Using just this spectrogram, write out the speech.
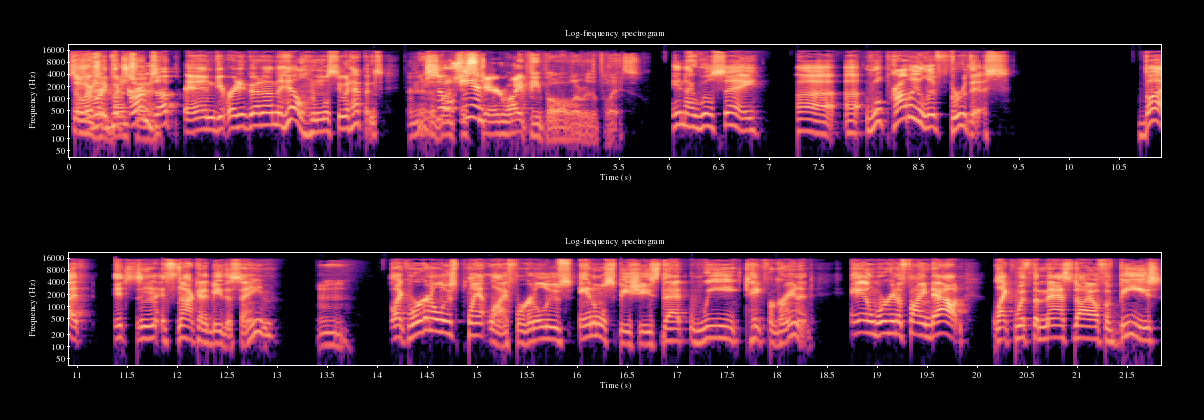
So there's everybody put your arms of- up and get ready to go down the hill, and we'll see what happens. and there's a so, bunch of and- scared white people all over the place. And I will say, uh, uh, we'll probably live through this, but it's it's not going to be the same. Mhm. Like we're going to lose plant life, we're going to lose animal species that we take for granted, and we're going to find out, like with the mass die off of bees,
